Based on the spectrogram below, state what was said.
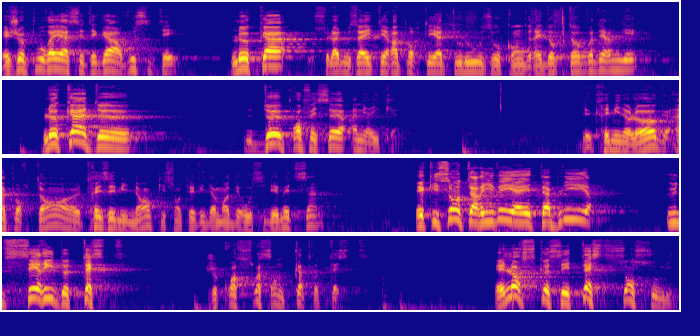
et je pourrais à cet égard vous citer le cas, cela nous a été rapporté à Toulouse au congrès d'octobre dernier, le cas de deux professeurs américains, de criminologues importants, euh, très éminents, qui sont évidemment aussi des médecins, et qui sont arrivés à établir une série de tests, je crois 64 tests. Et lorsque ces tests sont soumis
